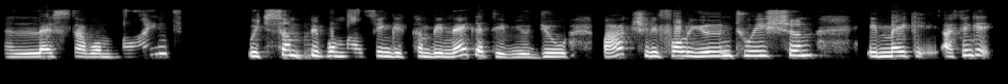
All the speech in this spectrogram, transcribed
and less our mind, which some people might think it can be negative. You do, but actually follow your intuition. It make I think it,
